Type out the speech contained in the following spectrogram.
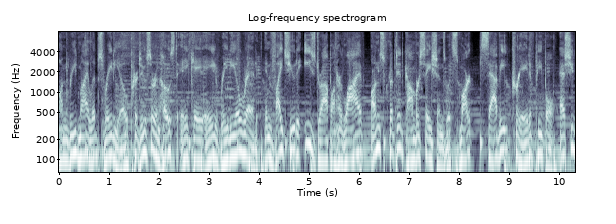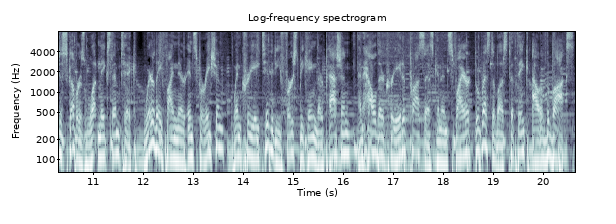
On Read My Lips Radio, producer and host, aka Radio Red, invites you to eavesdrop on her live, unscripted conversations with smart, savvy, creative people as she discovers what makes them tick, where they find their inspiration, when creativity first became their passion, and how their creative process can inspire the rest of us to think out of the box.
